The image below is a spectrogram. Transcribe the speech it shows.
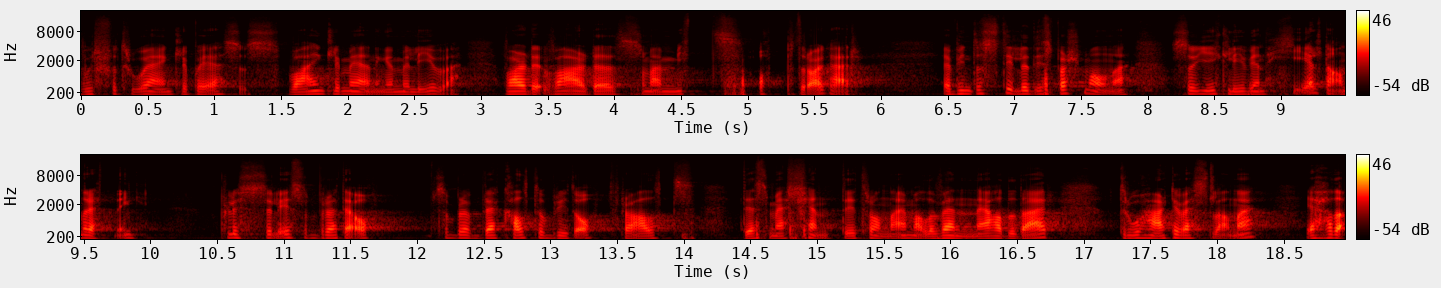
hvorfor tror jeg egentlig på Jesus? Hva er egentlig meningen med livet? Hva er det, hva er det som er mitt oppdrag her? Jeg begynte å stille de spørsmålene, så gikk livet i en helt annen retning. Plutselig så, jeg opp, så ble jeg kalt til å bryte opp fra alt det som jeg kjente i Trondheim. alle vennene jeg hadde der, Dro her til Vestlandet. Jeg hadde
